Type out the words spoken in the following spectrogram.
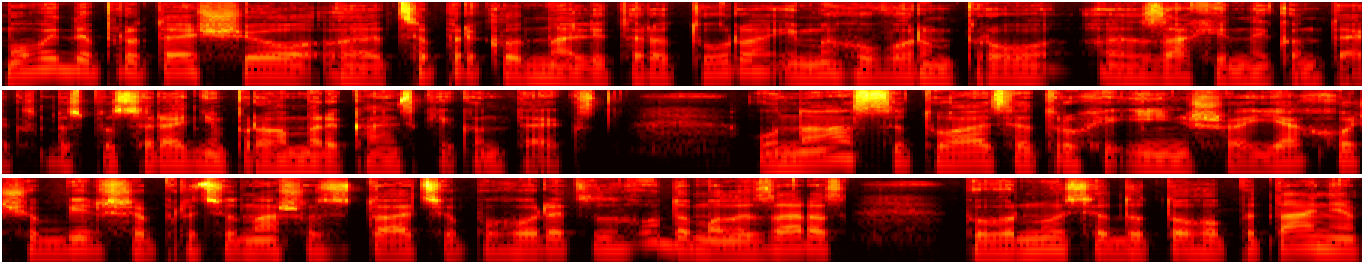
Мова йде про те, що е, це прикладна література, і ми говоримо про е, західний контекст, безпосередньо про американський контекст. У нас ситуація трохи інша. Я хочу більше про цю нашу ситуацію поговорити згодом, але зараз повернуся до того питання.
